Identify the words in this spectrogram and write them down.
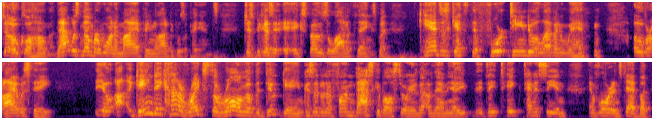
to Oklahoma. That was number one in my opinion, a lot of people's opinions, just because it, it exposed a lot of things. But Kansas gets the 14 to 11 win over Iowa State. You know, uh, game day kind of rights the wrong of the Duke game because it was a fun basketball story of, of them. You know, they, they take Tennessee and, and Florida instead, but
